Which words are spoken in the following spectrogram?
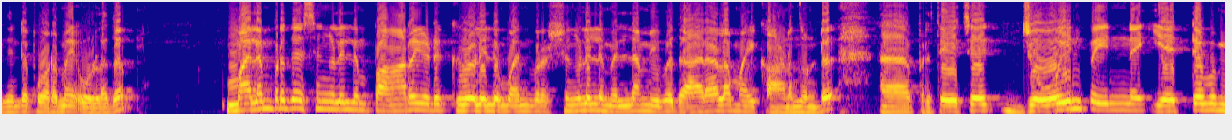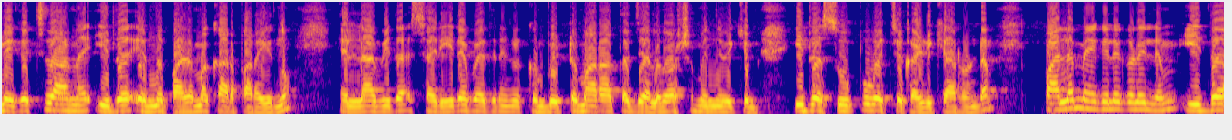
ഇതിന്റെ പുറമെ ഉള്ളത്. മലമ്പ്രദേശങ്ങളിലും പാറയിടുക്കുകളിലും വൻ വൃക്ഷങ്ങളിലും എല്ലാം ഇവ ധാരാളമായി കാണുന്നുണ്ട്. പ്രത്യേകിച്ച് ജോയിൻ പെയിനിന് ഏറ്റവും മികച്ചതാണ് ഇത് എന്ന് പഴമക്കാർ പറയുന്നു. എല്ലാവിധ ശരീരവേദനകൾക്കും വിട്ടുമാറാത്ത ജലദോഷം എന്നിവയ്ക്കും ഇത് സൂപ്പ് വെച്ച് കഴിക്കാറുണ്ട്. പല മേഖലകളിലും ഇത്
